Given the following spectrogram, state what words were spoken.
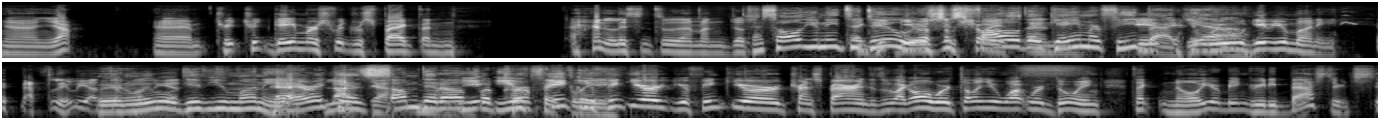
and yeah, um, treat treat gamers with respect and and listen to them and just That's all you need to Uh, do give is just follow the gamer It- feedback. We will give you money. That's literally and we as will gets. give you money. Yeah, Eric lots, has yeah. summed it up you, you think perfectly. you think you're you think you're transparent. It's like, oh, we're telling you what we're doing. It's like, no, you're being greedy bastards.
